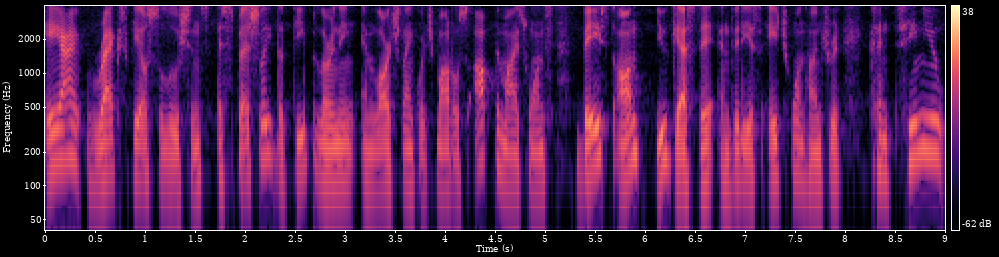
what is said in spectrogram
AI rack scale solutions, especially the deep learning and large language models optimized ones based on, you guessed it, NVIDIA's H100, continue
